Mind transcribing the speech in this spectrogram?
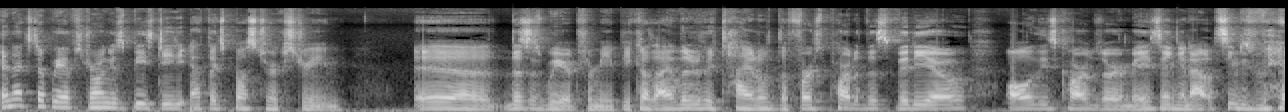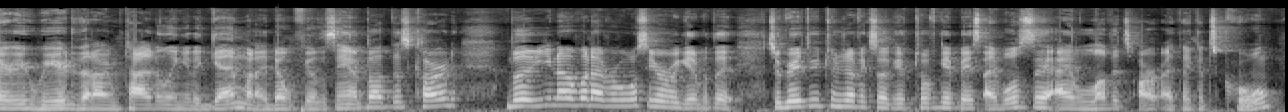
And next up, we have Strongest Beast Ethics Buster Extreme. Uh, this is weird for me because I literally titled the first part of this video, all these cards are amazing, and now it seems very weird that I'm titling it again when I don't feel the same about this card. But, you know, whatever, we'll see where we get with it. So, grade 3 200 Accel gift 12k base. I will say I love its art, I think it's cool.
